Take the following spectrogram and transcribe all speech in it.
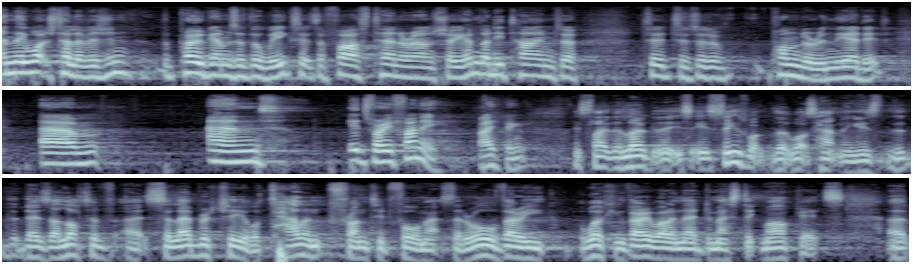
And they watch television, the programs of the week, so it's a fast turnaround show. You haven't got any time to, to, to sort of ponder in the edit. Um, and it's very funny, I think. It's like the logo, it seems what, that what's happening is that there's a lot of uh, celebrity or talent fronted formats that are all very working very well in their domestic markets. Uh,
